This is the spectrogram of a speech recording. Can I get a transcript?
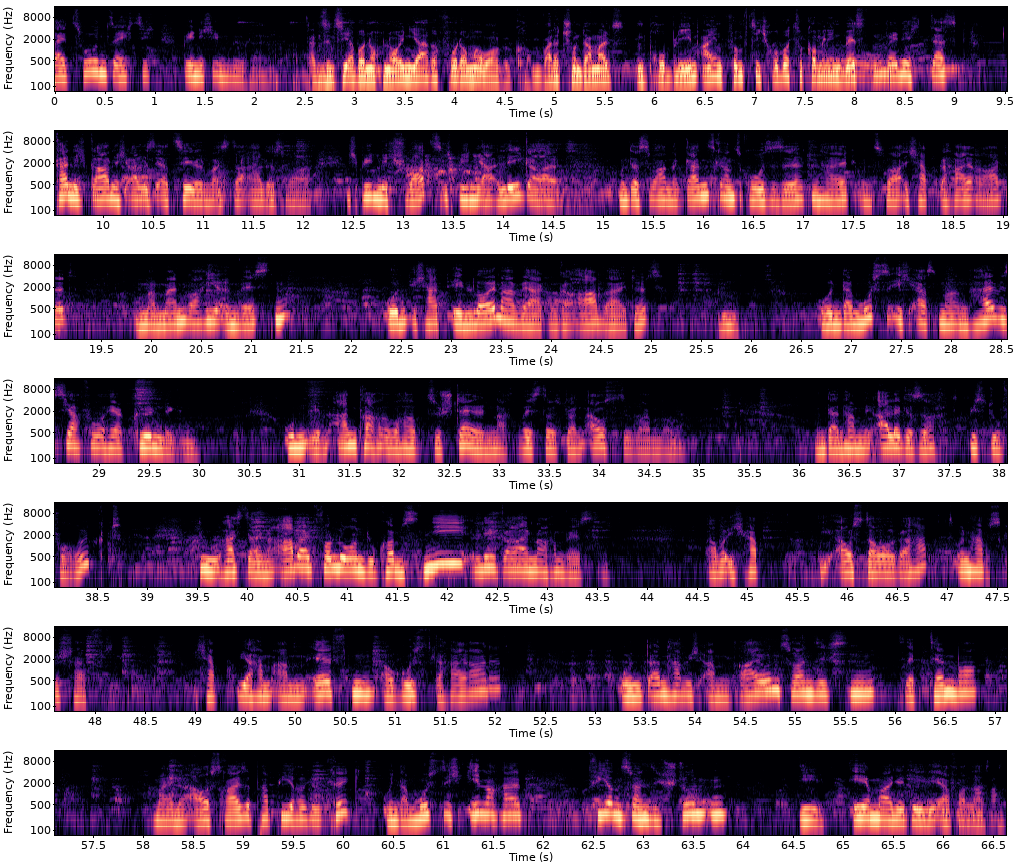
Seit 62 bin ich in Mülheim. Dann sind Sie aber noch neun Jahre vor der Mauer gekommen. War das schon damals ein Problem, 51 rüberzukommen in den Westen? Wenn ich das kann ich gar nicht alles erzählen, was da alles war. Ich bin nicht schwarz, ich bin ja legal. Und das war eine ganz, ganz große Seltenheit. Und zwar, ich habe geheiratet und mein Mann war hier im Westen und ich habe in Leunerwerken gearbeitet. Und dann musste ich erst mal ein halbes Jahr vorher kündigen, um den Antrag überhaupt zu stellen, nach Westdeutschland auszuwandern. Und dann haben mir alle gesagt, bist du verrückt? Du hast deine Arbeit verloren, du kommst nie legal nach dem Westen. Aber ich habe die Ausdauer gehabt und habe es geschafft. Ich hab, wir haben am 11. August geheiratet und dann habe ich am 23. September meine Ausreisepapiere gekriegt und da musste ich innerhalb 24 Stunden die ehemalige DDR verlassen.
